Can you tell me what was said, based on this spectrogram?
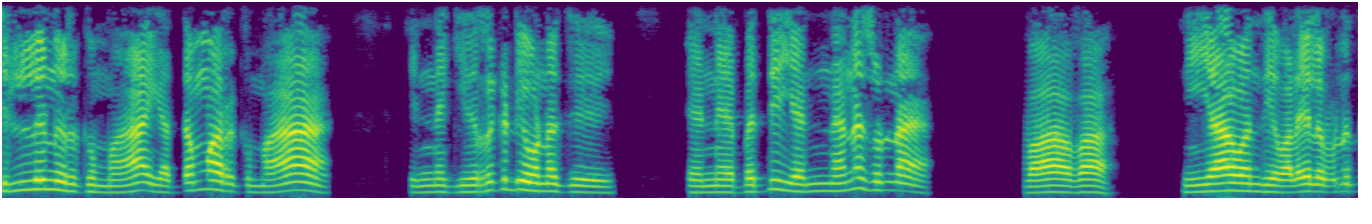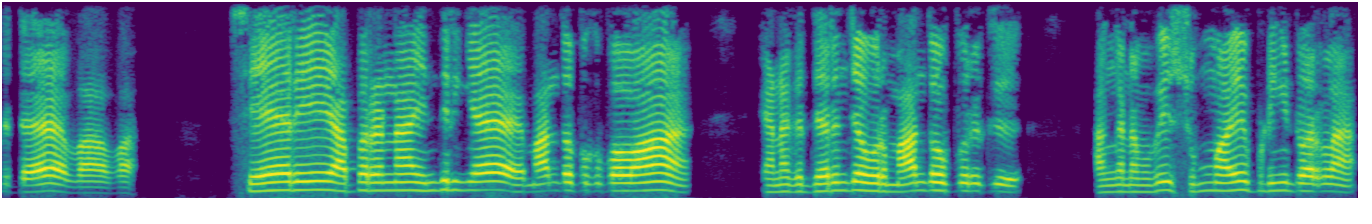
சில்லுன்னு இருக்குமா? எதமா இருக்குமா? இன்னைக்கு இருக்கட்டி உனக்கு. என்னைய பத்தி என்னன்னு சொன்ன? வா வா. நீயா வந்து வலையில விழுந்துட்ட? வா வா. சரி அப்புறம் என்ன? எந்திரிங்க. மாந்தோப்புக்கு போவோம். எனக்கு தெரிஞ்ச ஒரு மாந்தோப்பு இருக்கு. அங்க நம்ம போய் சும்மாவே பிடிங்கிட்டு வரலாம்.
